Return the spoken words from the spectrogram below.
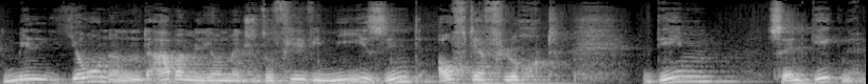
Millionen und Abermillionen Menschen, so viel wie nie, sind auf der Flucht. Dem zu entgegnen,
